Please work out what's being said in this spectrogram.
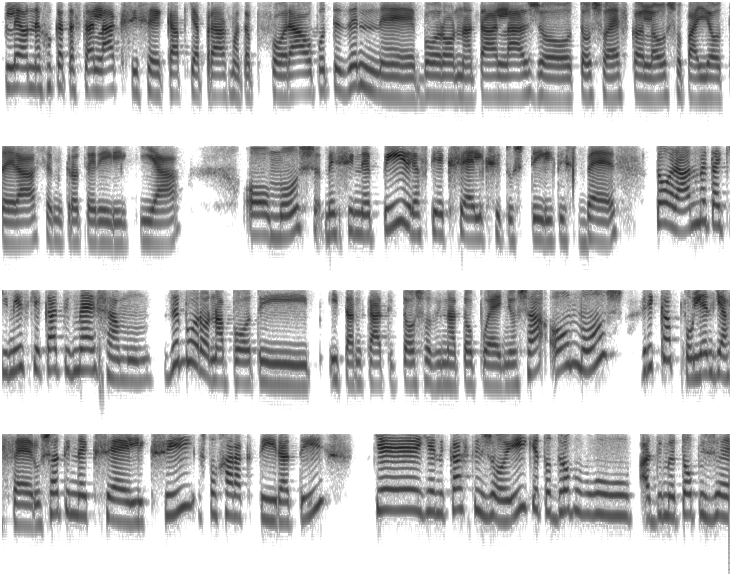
πλέον έχω κατασταλάξει σε κάποια πράγματα που φοράω, οπότε δεν ε, μπορώ να τα αλλάζω τόσο εύκολα όσο παλιότερα, σε μικρότερη ηλικία. Όμως με συνεπήρε αυτή η εξέλιξη του στυλ της Beth, Τώρα, αν μετακινήθηκε κάτι μέσα μου, δεν μπορώ να πω ότι ήταν κάτι τόσο δυνατό που ένιωσα, όμως βρήκα πολύ ενδιαφέρουσα την εξέλιξη στο χαρακτήρα της και γενικά στη ζωή και τον τρόπο που αντιμετώπιζε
